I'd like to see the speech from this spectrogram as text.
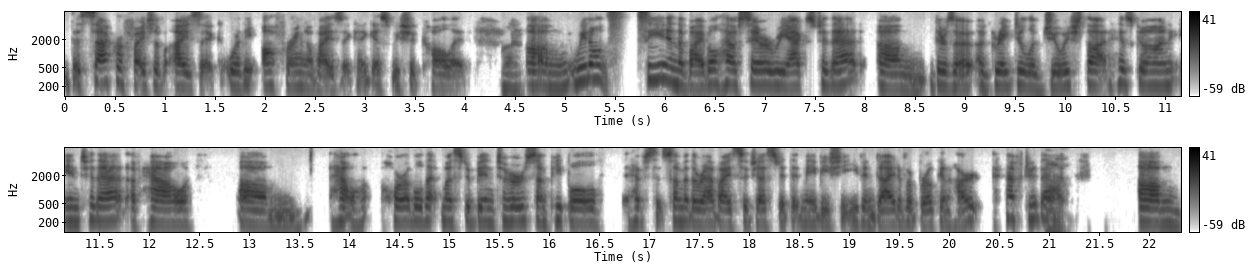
the sacrifice of Isaac or the offering of Isaac, I guess we should call it. Right. Um, we don't see in the Bible how Sarah reacts to that. Um, there's a, a, great deal of Jewish thought has gone into that of how um, how horrible that must have been to her. Some people have some of the rabbis suggested that maybe she even died of a broken heart after that. Um,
